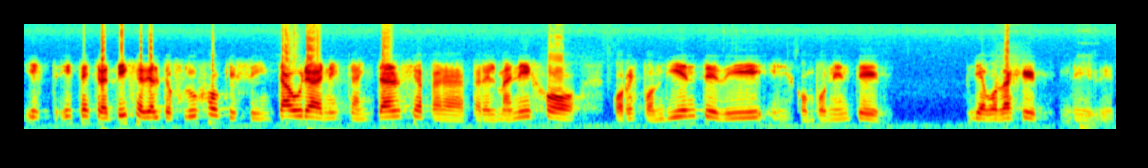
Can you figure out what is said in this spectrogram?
esta estrategia de alto flujo que se instaura en esta instancia para, para el manejo correspondiente del de componente de abordaje de,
